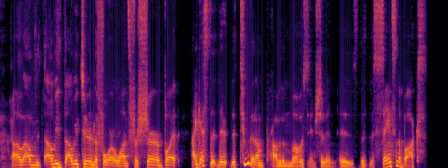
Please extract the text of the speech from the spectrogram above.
Oh, nice. I'll, I'll be I'll be I'll be tuning into four at once for sure. But I guess the the, the two that I'm probably the most interested in is the, the Saints and the Bucks.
